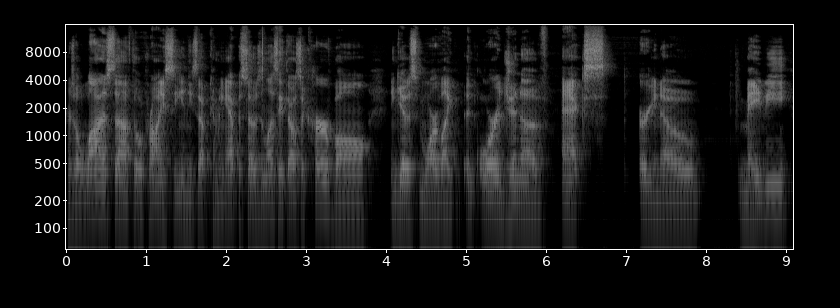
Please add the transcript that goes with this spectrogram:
There's a lot of stuff that we'll probably see in these upcoming episodes, unless they throw us a curveball and give us more of like an origin of X, or you know, maybe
